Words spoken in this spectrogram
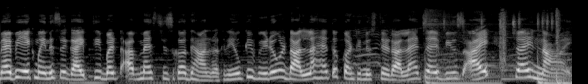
मैं भी एक महीने से गायब थी बट अब मैं इस चीज़ का ध्यान रख रही हूँ कि वीडियो को डालना है तो कंटिन्यूसली डालना है, चाहे व्यूज़ आए, चाहे ना आए।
